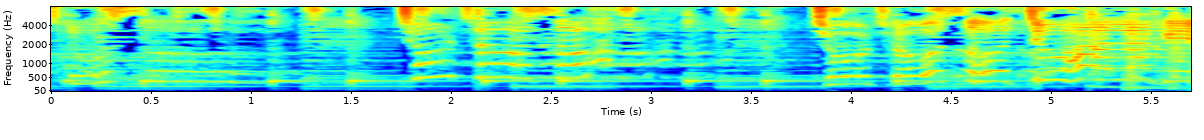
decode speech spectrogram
छोटो सो छोटो सो छोटो सो चूहा लगे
